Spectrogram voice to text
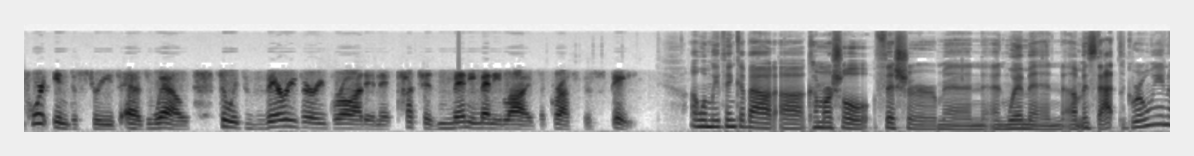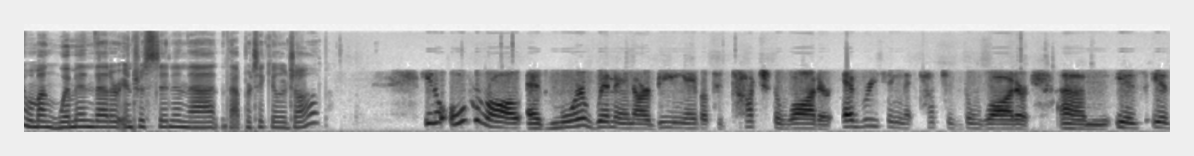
port industries as well. So it's very very broad and it touches many many lives across the state. Uh, when we think about uh, commercial fishermen and women, um, is that growing among women that are interested in that that particular job? You know, overall, as more women are being able to touch the water, everything that touches the water um, is is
